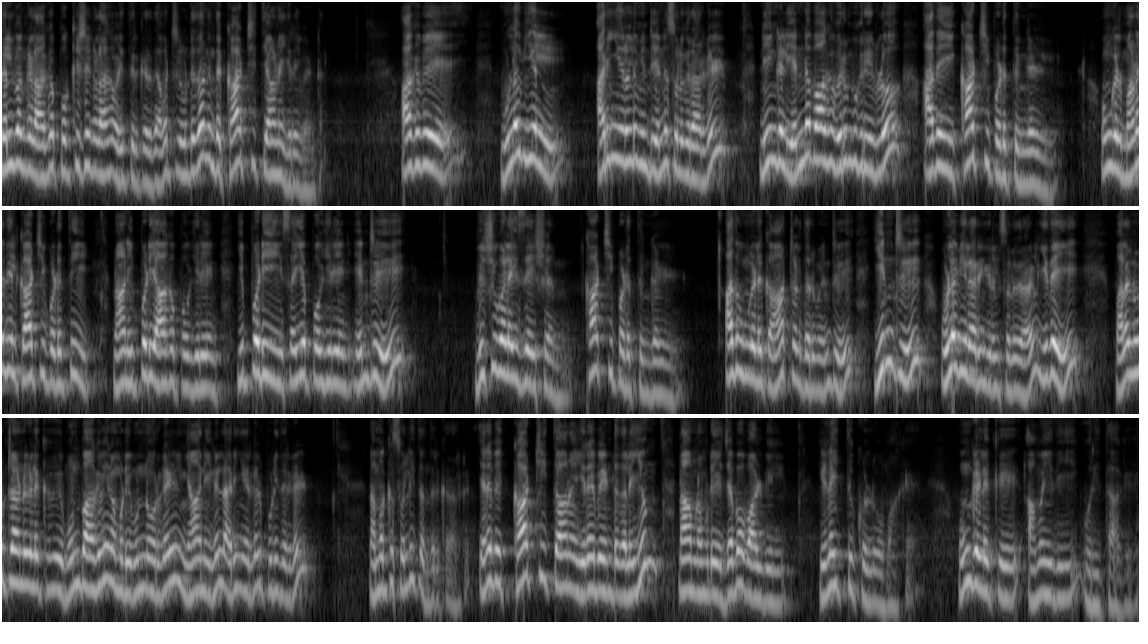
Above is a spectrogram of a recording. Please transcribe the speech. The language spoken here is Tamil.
செல்வங்களாக பொக்கிஷங்களாக வைத்திருக்கிறது. அவற்றில் ஒன்றுதான் இந்த காட்சி தியான இறைவேண்டல். ஆகவே உளவியல் அறிஞர்களும் இன்று என்ன சொல்கிறார்கள்? நீங்கள் என்னவாக விரும்புகிறீர்களோ அதை காட்சிப்படுத்துங்கள். உங்கள் மனதில் காட்சிப்படுத்தி நான் இப்படி ஆகப் போகிறேன் இப்படி செய்யப் போகிறேன் என்று விஷுவலைசேஷன் காட்சிப்படுத்துங்கள். அது உங்களுக்கு ஆற்றல் தரும் என்று இன்று உளவியல் அறிஞர்கள் சொல்கிறார்கள். இதை பல நூற்றாண்டுகளுக்கு முன்பாகவே நம்முடைய முன்னோர்கள் ஞானிகள் அறிஞர்கள் புனிதர்கள் நமக்கு சொல்லி தந்திருக்கிறார்கள். எனவே காட்சித்தான இறைவேண்டுதலையும் நாம் நம்முடைய ஜப வாழ்வில் இணைத்து கொள்வோமாக. உங்களுக்கு அமைதி உரித்தாகுக.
